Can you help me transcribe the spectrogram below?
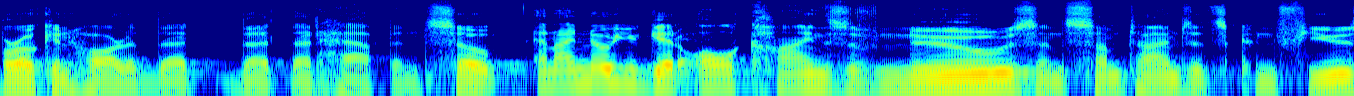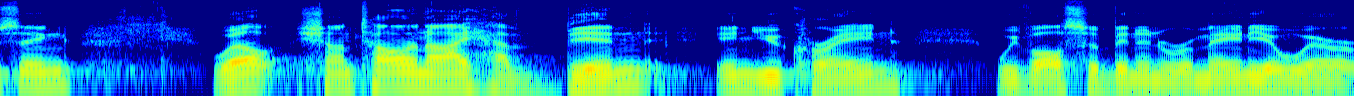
Brokenhearted that, that that happened. So, and I know you get all kinds of news, and sometimes it's confusing. Well, Chantal and I have been in Ukraine. We've also been in Romania where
